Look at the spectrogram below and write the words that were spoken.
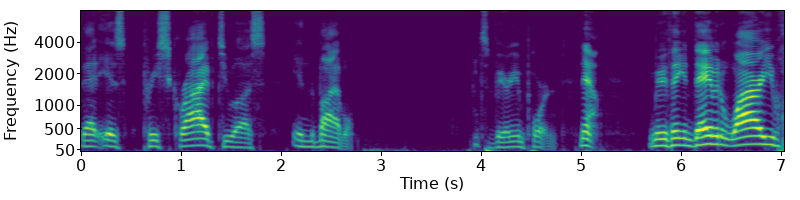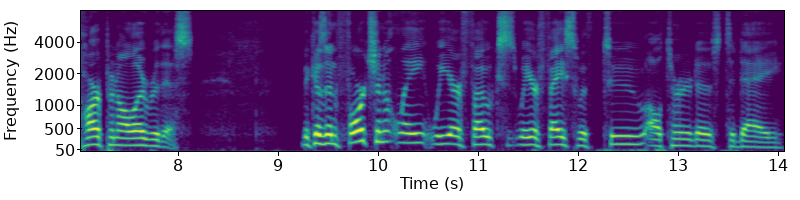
that is prescribed to us in the Bible. It's very important. Now, you may be thinking, David, why are you harping all over this? Because unfortunately, we are folks, we are faced with two alternatives today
